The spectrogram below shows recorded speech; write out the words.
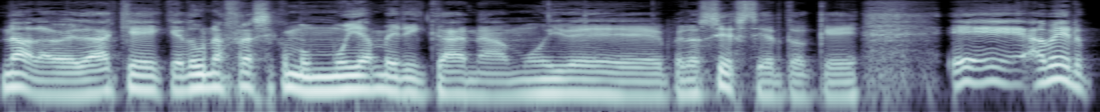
No, la verdad que quedó una frase como muy americana, muy de... Pero sí es cierto que... Eh, a ver,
